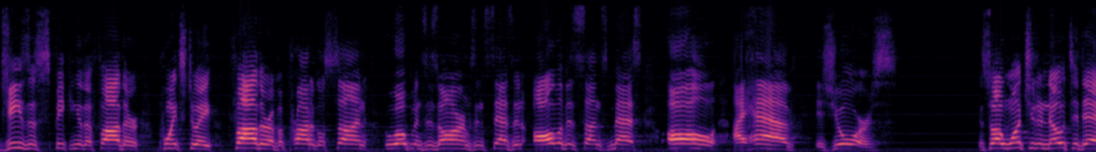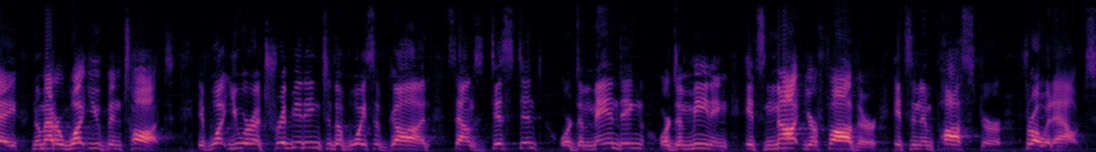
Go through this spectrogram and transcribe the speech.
Jesus, speaking of the Father, points to a father of a prodigal son who opens his arms and says, In all of his son's mess, all I have is yours. And so I want you to know today no matter what you've been taught, if what you are attributing to the voice of God sounds distant or demanding or demeaning, it's not your Father, it's an impostor. Throw it out.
